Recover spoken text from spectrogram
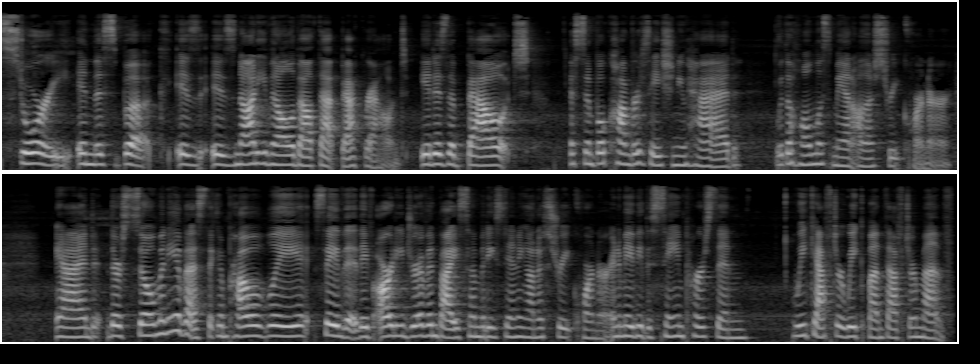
story in this book is is not even all about that background. It is about a simple conversation you had with a homeless man on a street corner. And there's so many of us that can probably say that they've already driven by somebody standing on a street corner and it may be the same person week after week, month after month,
